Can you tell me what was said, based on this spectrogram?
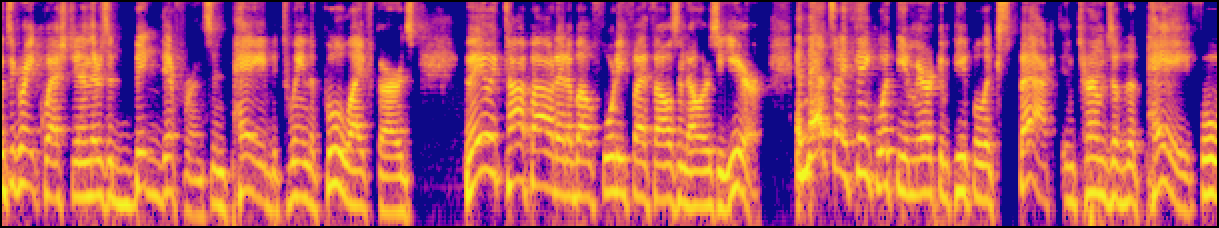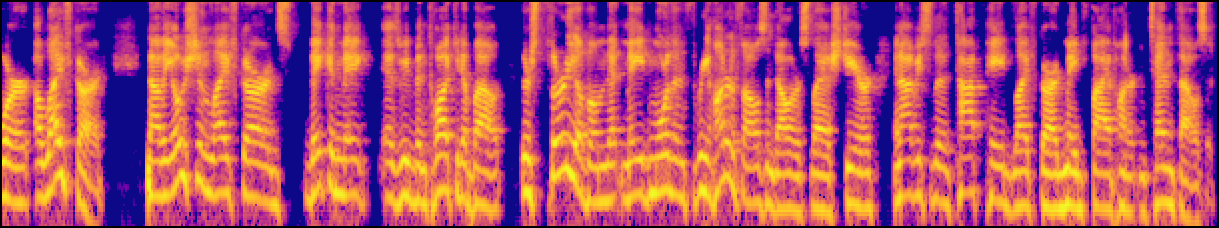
It's a great question, and there's a big difference in pay between the pool lifeguards. They would top out at about $45,000 a year. And that's, I think, what the American people expect in terms of the pay for a lifeguard. Now, the ocean lifeguards, they can make, as we've been talking about, there's 30 of them that made more than $300,000 last year. And obviously, the top paid lifeguard made 510000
